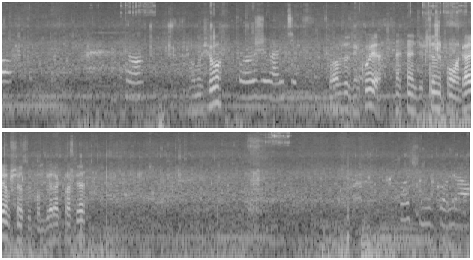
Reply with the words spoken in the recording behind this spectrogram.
O. No, Mamusiu? położyłam ci. Dobrze, dziękuję. Dziewczyny pomagają, przyniosły podbierak takie. Chodź Nikola.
